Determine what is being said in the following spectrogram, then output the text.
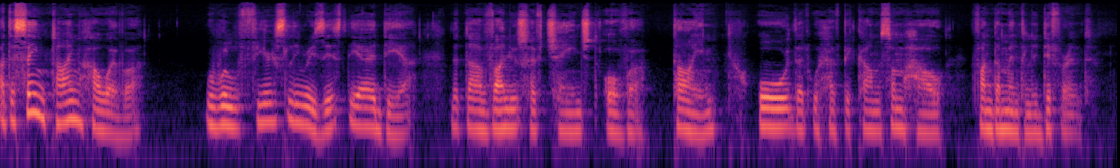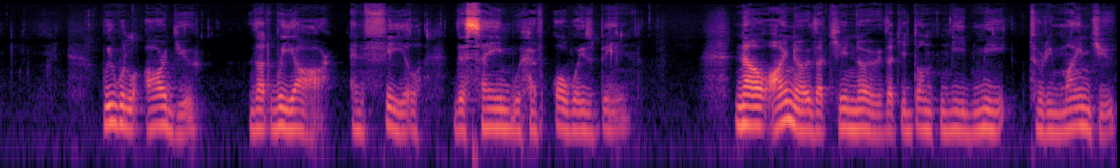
At the same time, however, we will fiercely resist the idea that our values have changed over time or that we have become somehow fundamentally different. We will argue that we are and feel the same we have always been. Now, I know that you know that you don't need me to remind you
